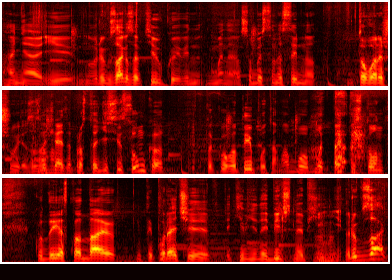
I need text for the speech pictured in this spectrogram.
ганяю. І ну, рюкзак з автівкою він в мене особисто не сильно товаришує. Зазвичай це просто DC-сумка такого типу, там, або Blackpack Piston, куди я складаю ну, типу, речі, які мені найбільш необхідні. Рюкзак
